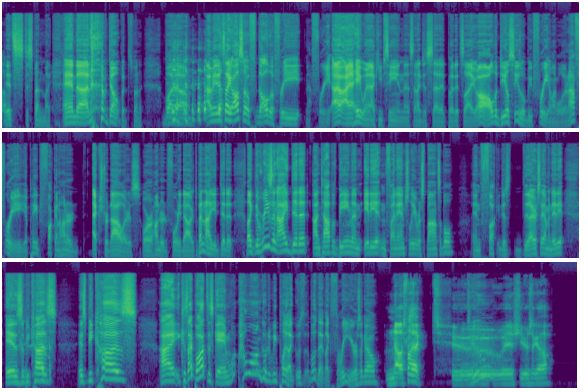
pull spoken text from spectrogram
it's to spend the money and uh don't but spend it but um i mean it's like also all the free not free I, I hate when i keep seeing this and i just said it but it's like oh all the dlcs will be free i'm like well they're not free you paid fucking 100 extra dollars or 140 dollars depending on how you did it like the reason i did it on top of being an idiot and financially irresponsible and fuck just did i ever say i'm an idiot is because is because I because I bought this game. How long ago did we play? Like was what was that like three years ago? no, it's probably like two ish years ago.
